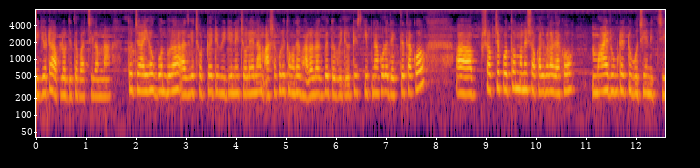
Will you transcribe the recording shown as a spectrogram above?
ভিডিওটা আপলোড দিতে পারছিলাম না। তো যাই হোক বন্ধুরা, আজকে ছোট্ট একটি ভিডিও নিয়ে চলে এলাম। আশা করি তোমাদের ভালো লাগবে, তো ভিডিওটি স্কিপ না করে দেখতে থাকো। সবচেয়ে প্রথম মানে সকালবেলা দেখো, মায়ের রুমটা একটু গুছিয়ে নিচ্ছি।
